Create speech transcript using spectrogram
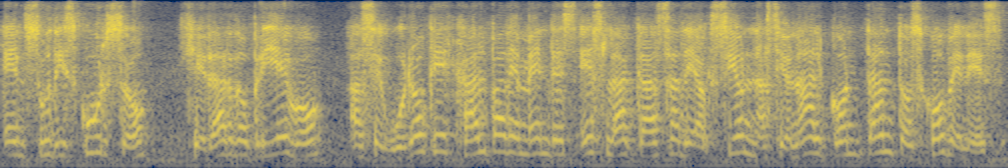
En su discurso, Gerardo Priego, aseguró que Jalpa de Méndez es la casa de acción nacional con tantos jóvenes,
